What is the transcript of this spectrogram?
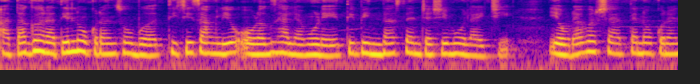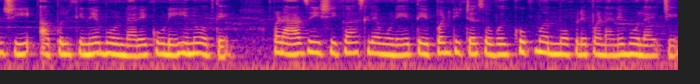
आता घरातील नोकरांसोबत तिची चांगली ओळख झाल्यामुळे ती बिनधास्त त्यांच्याशी बोलायची एवढ्या वर्षात त्या नोकरांशी आपुलकीने बोलणारे कुणीही नव्हते. पण आज इशिका असल्यामुळे ते पण तिच्यासोबत खूप मनमोकळेपणाने बोलायचे.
